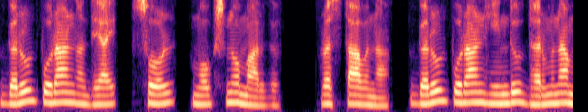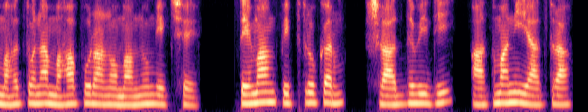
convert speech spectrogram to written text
ગરુડ પુરાણ અધ્યાય સોળ, મોક્ષનો માર્ગ. પ્રસ્તાવના. ગરુડ પુરાણ હિન્દુ ધર્મના મહત્વના મહાપુરાણોમાંનું એક છે. તેમાં પિતૃકર્મ, શ્રાદ્ધવિધિ, આત્માની યાત્રા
